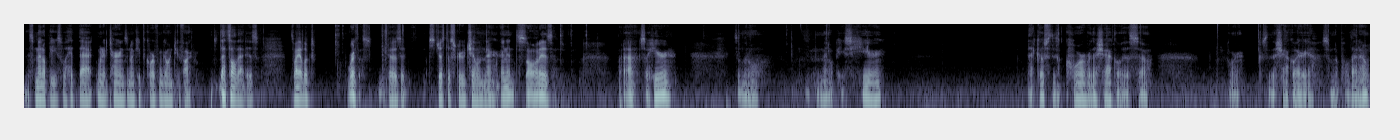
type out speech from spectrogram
this metal piece will hit that when it turns and it'll keep the core from going too far. That's all that is. That's why it looked worthless because it's just a screw chilling there and it's all it is. But uh, so here is a little metal piece here that goes through the core where the shackle is. So, or goes through the shackle area. So I'm going to pull that out.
